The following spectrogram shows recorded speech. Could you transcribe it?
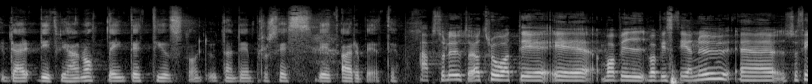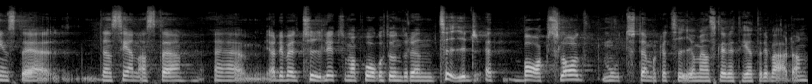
där, dit vi har nått, det är inte ett tillstånd utan det är en process, det är ett arbete. Absolut, och jag tror att det är vad vi, vad vi ser nu, eh, så finns det den senaste, eh, ja det är väldigt tydligt, som har pågått under en tid, ett bakslag mot demokrati och mänskliga rättigheter i världen.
